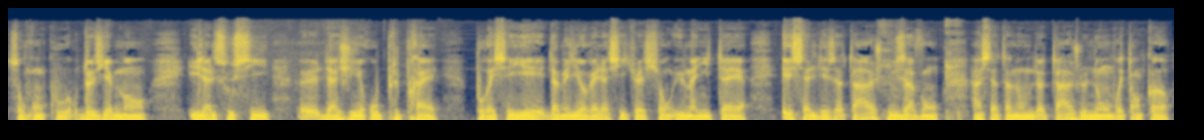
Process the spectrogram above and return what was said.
son concours. Deuxièmement, il a le souci euh, d'agir au plus près pour essayer d'améliorer la situation humanitaire et celle des otages. Nous avons un certain nombre d'otages. Le nombre est encore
